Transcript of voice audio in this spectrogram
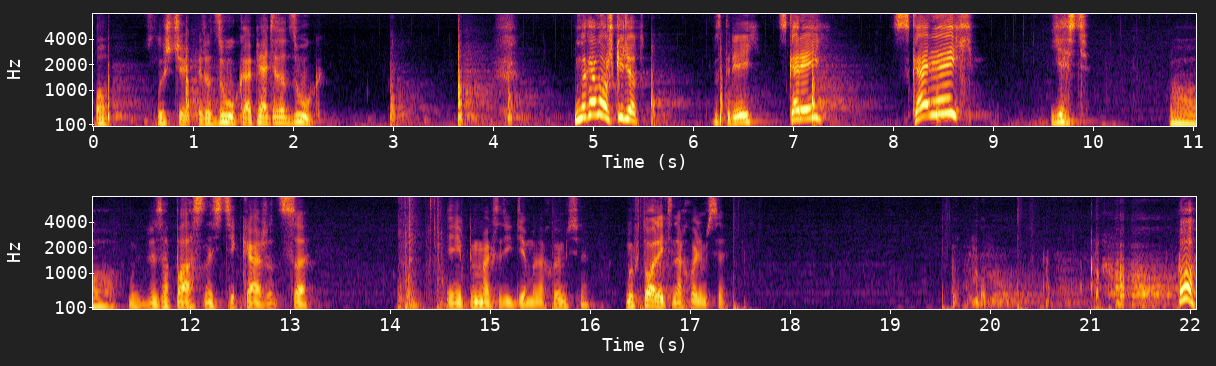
О, слышите, этот звук, опять этот звук. Многоножка идет! Быстрей! Скорей! Скорей! Есть! О, мы в безопасности, кажется. Я не понимаю, кстати, где мы находимся. Мы в туалете находимся. О!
